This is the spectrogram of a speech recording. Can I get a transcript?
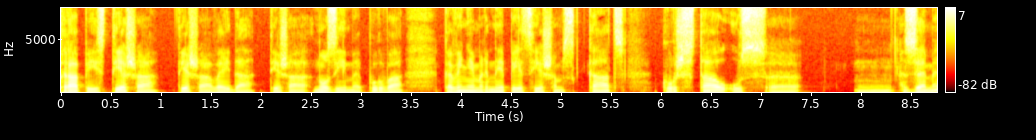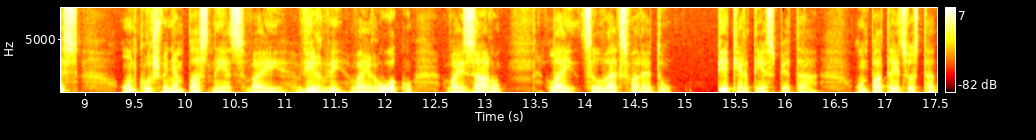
trāpījis tiešā, tiešā veidā, tiešā nozīmē purvā, ka viņam ir nepieciešams kāds, kurš stāv uz e, mm, zemes un kurš viņam pasniedz vai virvi, vai roku, vai zaru, lai cilvēks varētu pieķerties pie tā un pateicos, tā,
